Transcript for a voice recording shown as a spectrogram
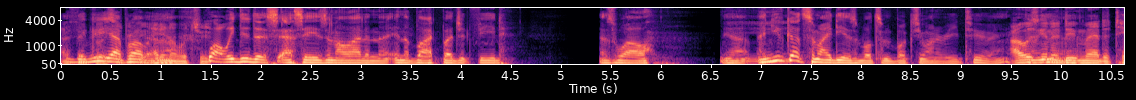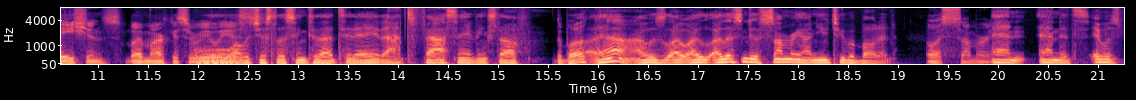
I think. Debut? Yeah, your debut. probably, I don't yeah. know what your. Well, we do this essays and all that in the in the black budget feed as well. Yeah, and you've got some ideas about some books you want to read too. Eh? I was Oh, gonna yeah. do Meditations by Marcus Oh, Aurelius. I was just listening to that today. That's fascinating stuff. the book. Yeah, I was. I I listened to a summary on YouTube about it, oh, a summary. and and it's it was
